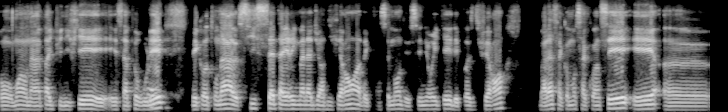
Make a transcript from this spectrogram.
bon, au moins on a un pipe unifié et, et, ça peut rouler. Mais quand on a 6, 7 hiring managers différents avec forcément des seniorités et des postes différents, bah là, ça commence à coincer et euh,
